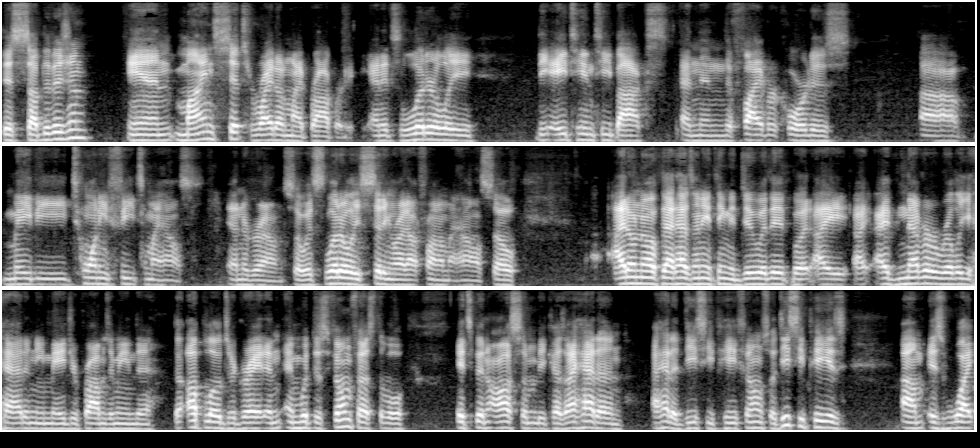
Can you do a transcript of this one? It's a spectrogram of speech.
this subdivision and mine sits right on my property and it's literally the AT and T box, and then the fiber cord is uh, maybe 20 feet to my house underground. So it's literally sitting right out front of my house. So I don't know if that has anything to do with it, but I, I have never really had any major problems. I mean the the uploads are great, and and with this film festival, it's been awesome because I had a I had a DCP film. So DCP is um, is what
